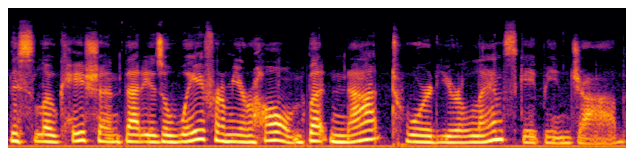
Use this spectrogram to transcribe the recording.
this location that is away from your home, but not toward your landscaping job.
